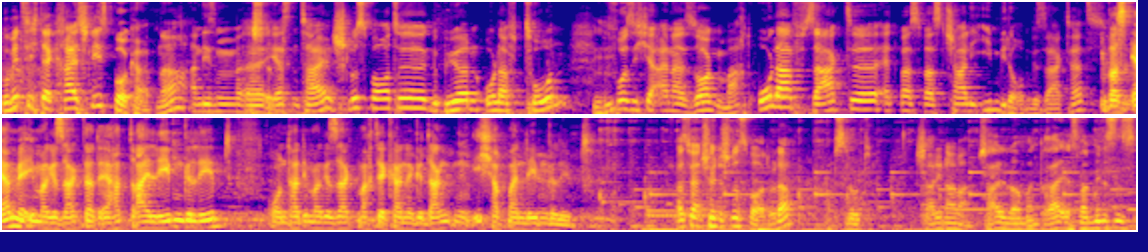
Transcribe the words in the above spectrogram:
Womit sich der Kreis schließt, Burkhardt, ne? an diesem äh, ersten Teil. Schlussworte gebühren Olaf Thon, Mhm. bevor sich hier einer Sorgen macht. Olaf sagte etwas, was Charlie ihm wiederum gesagt hat. Was er mir immer gesagt hat, er hat drei Leben gelebt und hat immer gesagt, mach dir keine Gedanken, ich habe mein Leben gelebt. Was für ein schönes Schlusswort, oder? Absolut. Charlie Neumann. Charlie Neumann, drei. Es waren mindestens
